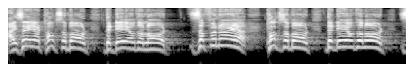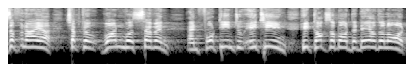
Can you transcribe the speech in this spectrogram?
Isaiah talks about the day of the Lord. Zephaniah talks about the day of the Lord. Zephaniah chapter 1, verse 7 and 14 to 18, he talks about the day of the Lord.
